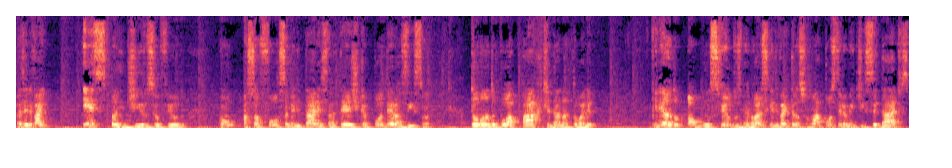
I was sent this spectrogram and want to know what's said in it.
mas ele vai expandir o seu feudo com a sua força militar e estratégica poderosíssima, tomando boa parte da Anatólia criando alguns feudos menores que ele vai transformar posteriormente em cidades,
